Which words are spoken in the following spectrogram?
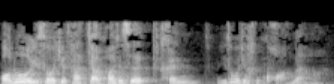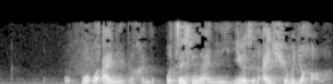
保罗有时候觉得他讲话就是很，有时候我觉得很狂啊。我我我爱你的很，我真心爱你，你有这个爱学会就好了。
